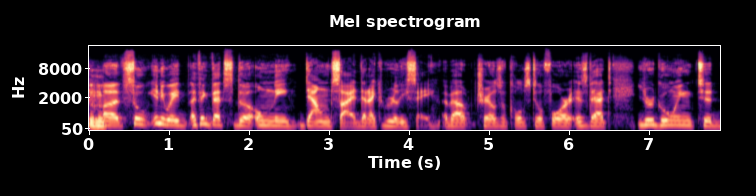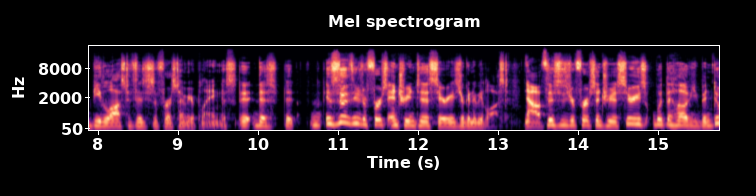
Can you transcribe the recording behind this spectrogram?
uh, uh, so anyway, I think that's the only downside that I could really say about Trails of Cold Steel Four is that you're going to be lost if this is the first time you're playing this. This, this is this your first entry into the series, you're going to be lost. Now, if this is your first entry to the series, what the hell have you been doing?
